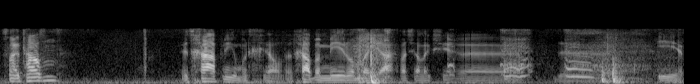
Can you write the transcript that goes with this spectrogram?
2000? Het gaat niet om het geld. Het gaat me meer om, eh, ja, wat zal ik zeggen, eh, de eer.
